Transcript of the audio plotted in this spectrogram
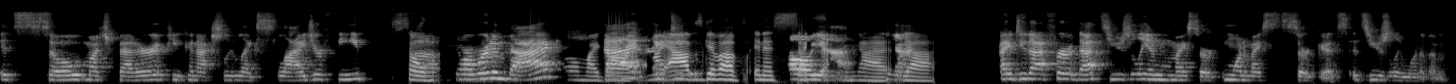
it's so much better if you can actually like slide your feet so uh, forward and back. Oh my god, my abs give up in a oh, second. Oh yeah. yeah, yeah. I do that for that's usually in my cir- one of my circuits. It's usually one of them.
